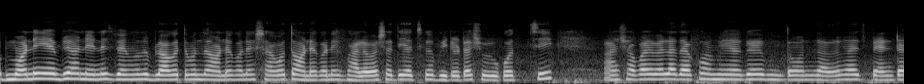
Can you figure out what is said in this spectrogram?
Good morning everyone NS Bengali ব্লগে তোমাদের অনেক অনেক স্বাগত, অনেক অনেক ভালোবাসা দিয়ে আজকে ভিডিওটা শুরু করছি। আর সকালবেলা দেখো, আমি আগে তোমার দাদাভাই প্যান্টটা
